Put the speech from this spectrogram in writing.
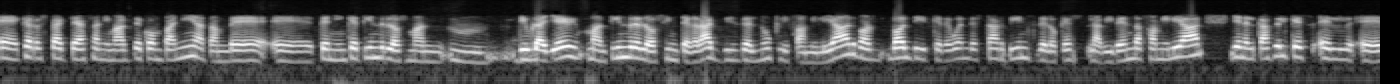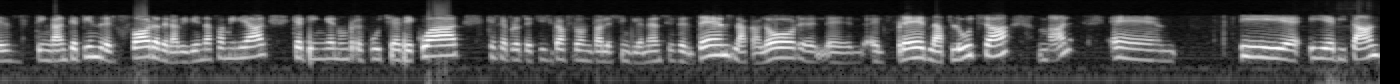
eh, que respecte als animals de companyia també eh, tenim que tindre-los, mm, diu la llei, mantindre-los integrats dins del nucli familiar, vol, vol dir que deuen d'estar dins de lo que és la vivenda familiar i en el cas del que es, el, es tinguin que tindre fora de la vivenda familiar, que tinguen un refugi adequat, que se protegisca front a les inclemències del temps, la calor, el, el, el fred, la pluja, val? Eh, i, i evitant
